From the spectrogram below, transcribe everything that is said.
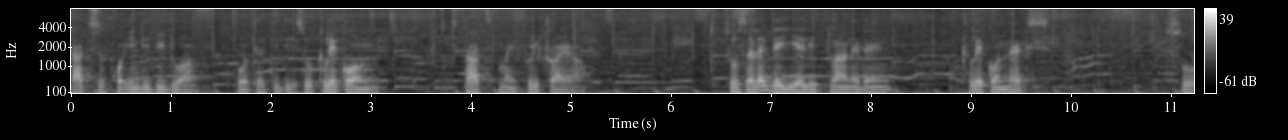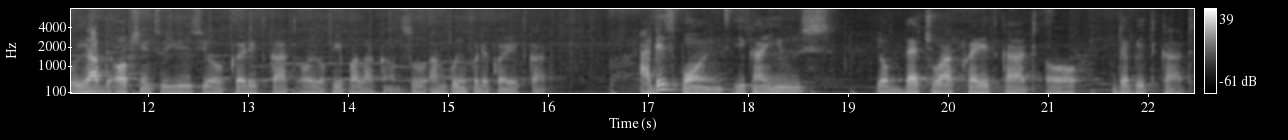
that's for individual for 30 days. So click on start my free trial. So select the yearly plan and then click on next. So you have the option to use your credit card or your PayPal account. So I'm going for the credit card. At this point you can use your virtual credit card or debit card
